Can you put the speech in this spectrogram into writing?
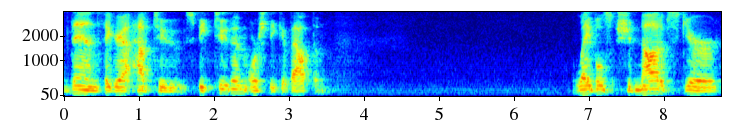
then figure out how to speak to them or speak about them. Labels should not obscure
